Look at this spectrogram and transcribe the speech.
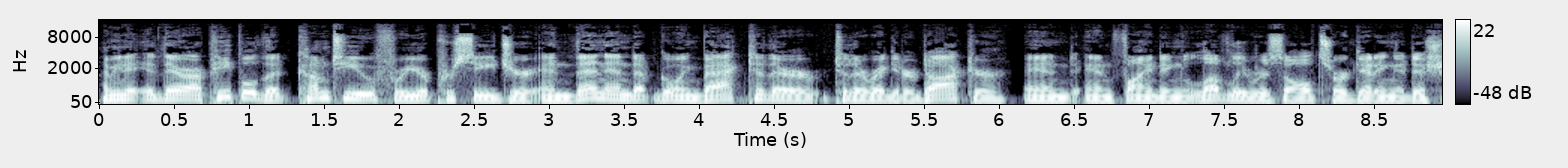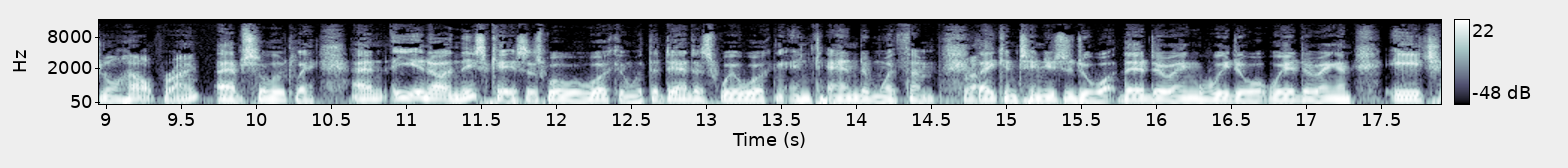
I mean, there are people that come to you for your procedure and then end up going back to their to their regular doctor and and finding lovely results or getting additional help, right? Absolutely. And you know, in these cases where we're working with the dentist, we're working in tandem with them. Right. They continue to do what they're doing, we do what we're doing, and each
